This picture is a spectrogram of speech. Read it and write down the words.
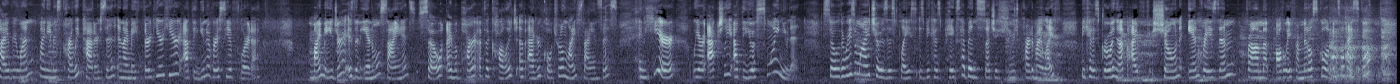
Hi everyone, my name is Carly Patterson and I'm a third year here at the University of Florida. My major is in animal science, so I'm a part of the College of Agricultural and Life Sciences. And here we are actually at the UF Swine Unit. So the reason why I chose this place is because pigs have been such a huge part of my life. Because growing up I've shown and raised them from all the way from middle school up until high school.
